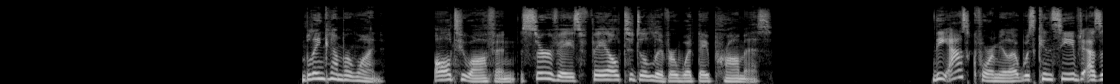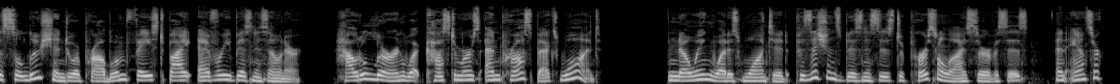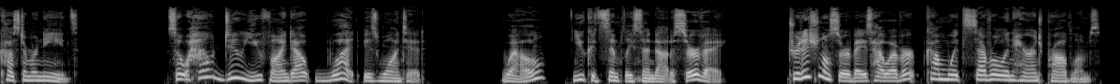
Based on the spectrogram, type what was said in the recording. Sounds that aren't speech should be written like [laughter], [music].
Blink number one. All too often, surveys fail to deliver what they promise. The ask formula was conceived as a solution to a problem faced by every business owner how to learn what customers and prospects want. Knowing what is wanted positions businesses to personalize services and answer customer needs. So, how do you find out what is wanted? Well, you could simply send out a survey. Traditional surveys, however, come with several inherent problems.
